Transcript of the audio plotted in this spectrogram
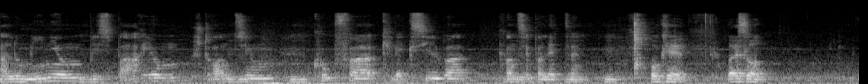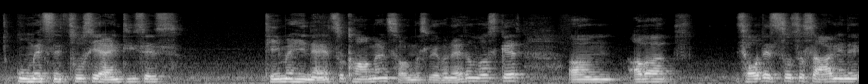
Aluminium bis Barium, Strontium, Kupfer, Quecksilber, ganze Palette. Okay, also um jetzt nicht zu sehr in dieses Thema hineinzukommen, sagen wir es lieber nicht, um was geht. Ähm, aber es hat jetzt sozusagen eine,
